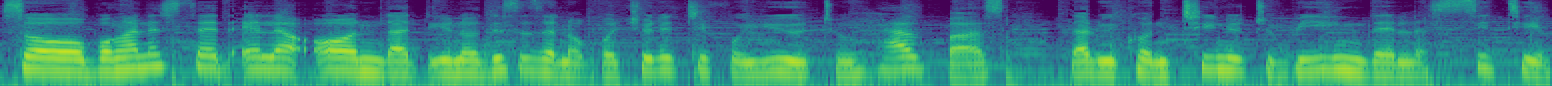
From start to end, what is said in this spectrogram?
So Bongani said earlier on that you know this is an opportunity for you to help us that we continue to be in the city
